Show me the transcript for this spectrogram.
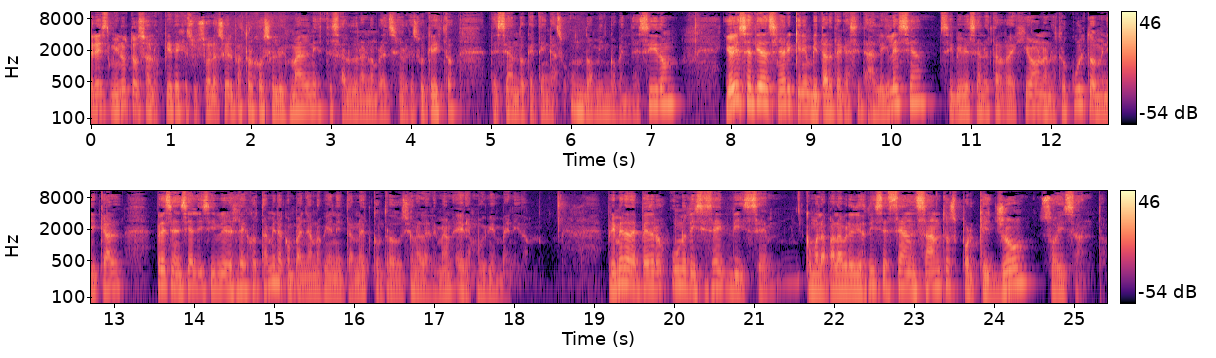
Tres minutos a los pies de Jesús. Hola, soy el pastor José Luis Malnis. Te saludo en el nombre del Señor Jesucristo, deseando que tengas un domingo bendecido. Y hoy es el Día del Señor y quiero invitarte a que asistas a la iglesia. Si vives en nuestra región, a nuestro culto dominical presencial y si vives lejos, también acompañarnos vía en internet con traducción al alemán. Eres muy bienvenido. Primera de Pedro 1.16 dice, como la palabra de Dios dice, sean santos porque yo soy santo.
